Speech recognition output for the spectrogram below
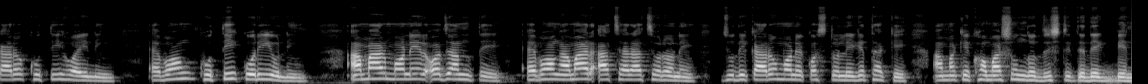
কারও ক্ষতি হয়নি এবং ক্ষতি করিও নি। আমার মনের অজান্তে এবং আমার আচার আচরণে যদি কারও মনে কষ্ট লেগে থাকে, আমাকে ক্ষমা সুন্দর দৃষ্টিতে দেখবেন।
